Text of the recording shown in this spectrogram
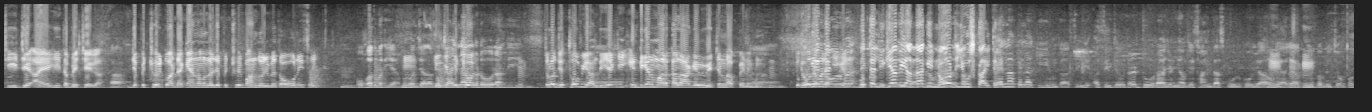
ਚੀਜ਼ ਜੇ ਆਏਗੀ ਤਾਂ ਵੇਚੇਗਾ। ਜੇ ਪਿੱਛੋਂ ਹੀ ਤੁਹਾਡਾ ਕਹਿਣ ਦਾ ਮਤਲਬ ਜੇ ਪਿੱਛੋਂ ਹੀ ਬੰਦ ਹੋ ਜਾਵੇ ਤਾਂ ਉਹ ਨਹੀਂ ਸਹੀ। ਬਹੁਤ ਵਧੀਆ। ਬਹੁਤ ਜ਼ਿਆਦਾ। ਕਿਉਂਕਿ ਚਾਈਨਾ ਪਿੱਛੋਂ- ਡੋਰ ਆਂਦੀ ਹੈ। ਚਲੋ ਜਿੱਥੋਂ ਵੀ ਆਂਦੀ ਹੈ ਕਿ ਇੰਡੀਅਨ ਮਾਰਕਾ ਲਾ ਕੇ ਵੀ ਵੇਚਣ ਲੱਗ ਪਏ ਨੇ ਹੁਣ। ਤੇ ਉਹਦੇ ਬਾਰੇ ਕੀ ਕਹਿਣਾ? ਉੱਤੇ ਲਿਖਿਆ ਵੀ ਆਂਦਾ ਕਿ ਨੋਟ ਯੂਜ਼ ਕਾਈਟ ਪਹਿਲਾਂ ਪਹਿਲਾਂ ਕੀ ਹੁੰਦਾ ਸੀ ਅਸੀਂ ਜਦੋਂ ਜਿਹੜੇ ਡੋਰਾਂ ਜਿਹੜੀਆਂ ਹੁੰਦੀਆਂ ਸਾਇੰਸ ਦਾ ਸਕੂਲ ਕੋ ਜਾਂ ਹੋ ਗਿਆ ਜਾਂ ਬੀਰ ਬਬਰੀ ਚੌਂਕ ਕੋ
